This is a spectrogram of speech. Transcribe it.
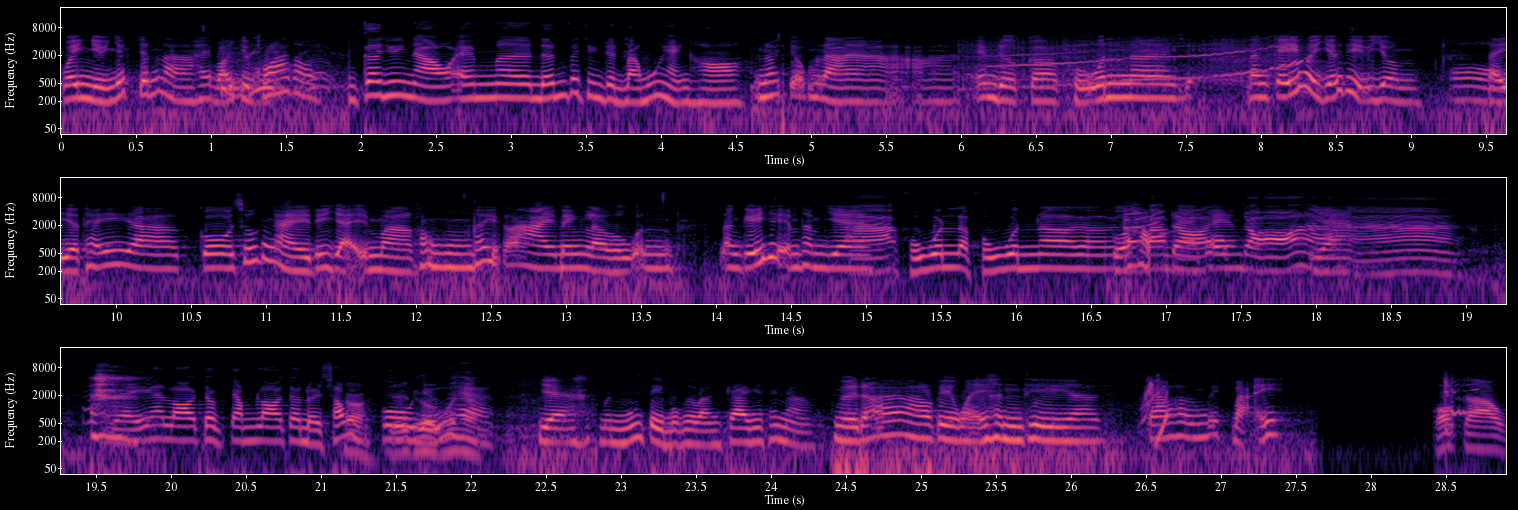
quay nhiều nhất chính là hay bỏ chìa khóa thôi. Cơ duyên nào em ờ, đến với chương trình bạn muốn hẹn hò? Nói chung là à, em được phụ huynh đăng ký và giới thiệu dùm Tại giờ thấy à, cô suốt ngày đi dạy mà không thấy có ai nên là phụ huynh đăng ký cho em tham gia. À phụ huynh là phụ huynh Của học trò của em. học trò hả? Dạ. à. Vậy lo cho chăm lo cho đời sống Trời, của cô dữ ha. Dạ. Mình muốn tìm một người bạn trai như thế nào? Người đó à, về ngoại hình thì à, cao hơn mét bảy. Có cao.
